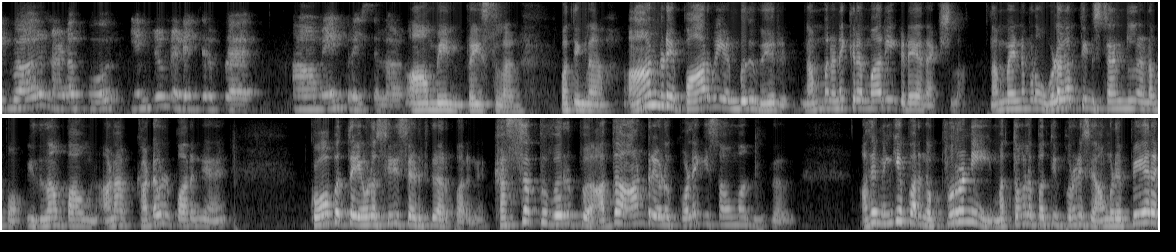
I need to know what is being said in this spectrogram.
இவ்வாறு நடப்போர் என்றும் நிலைத்திருப்பர். ஆமேன் பிரைசலார் ஆமீன் பிரைஸ்லாம் பாத்தீங்களா? ஆண்டுடைய பார்வை என்பது வேறு. நம்ம நினைக்கிற மாதிரி கிடையாது ஆக்சுவலா நம்ம என்ன பண்ணுவோம்? உலகத்தின் ஸ்டாண்டர்ட்ல நினைப்போம். இதுதான் பாவம். ஆனா கடவுள் பாருங்க கோபத்தை எவ்வளவு சீரியஸா எடுத்துக்கிறாரு பாருங்க. கசப்பு வெறுப்பு அதை ஆண்டு எவ்வளவு கொலைக்கு சமமா இருக்கிறாரு. அதே இங்கே பாருங்க புரணி மத்தவங்கள பத்தி புரணி செய்ய அவங்களுடைய பேரை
